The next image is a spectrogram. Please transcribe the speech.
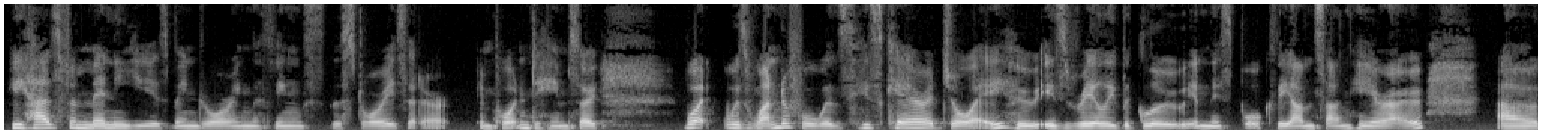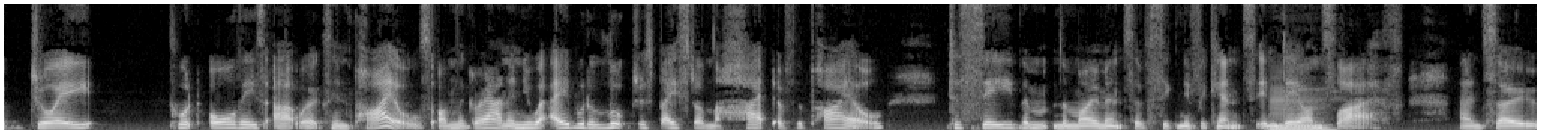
he has for many years been drawing the things, the stories that are important to him. So what was wonderful was his carer Joy, who is really the glue in this book, the unsung hero. Uh, Joy put all these artworks in piles on the ground, and you were able to look just based on the height of the pile to see the, the moments of significance in mm. Dion's life. And so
